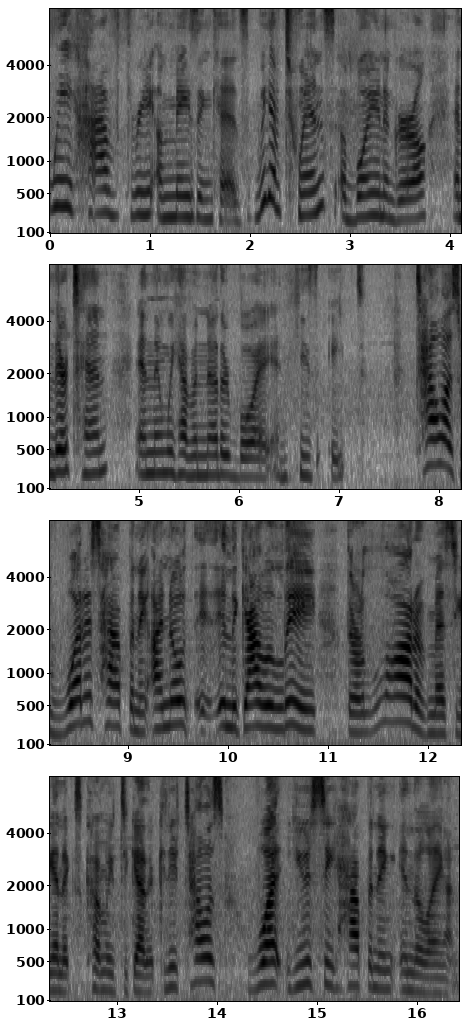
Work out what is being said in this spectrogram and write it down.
We have three amazing kids. We have twins, a boy and a girl, and they're 10, and then we have another boy, and he's eight. Tell us what is happening. I know in the Galilee there are a lot of messianics coming together. Can you tell us what you see happening in the land?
